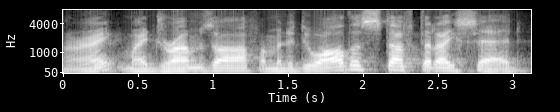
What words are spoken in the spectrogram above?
All right? My drums off. I'm going to do all the stuff that I said.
